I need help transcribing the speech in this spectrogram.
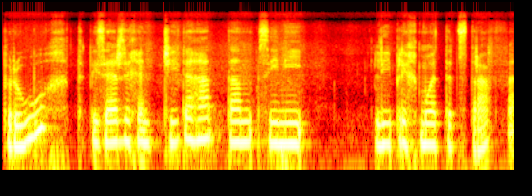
gebraucht, bis er sich entschieden hat, dann seine liebliche Mutter zu treffen.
